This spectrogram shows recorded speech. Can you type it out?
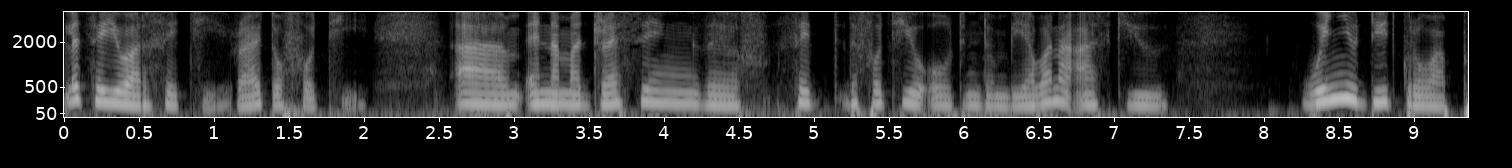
let's say you are 30, right, or 40. Um, and I'm addressing the f- thir- the 40 year old Ntombi. I want to ask you, when you did grow up,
